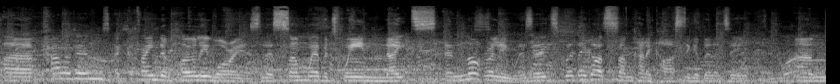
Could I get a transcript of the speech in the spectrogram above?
Uh, paladins are kind of holy warriors, so they're somewhere between knights and not really wizards, but they got some kind of casting ability. Um,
